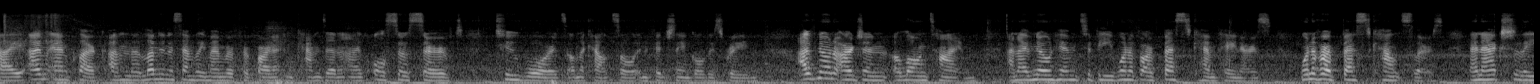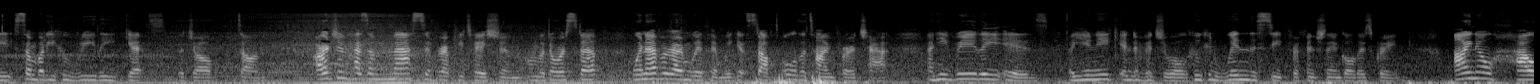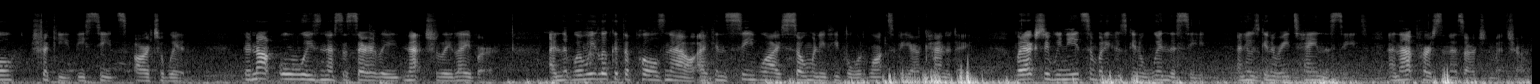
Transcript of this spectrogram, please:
Hi, I'm Anne Clarke. I'm the London Assembly member for Barnet and Camden. I've also served two wards on the council in Finchley and Golders Green. I've known Arjun a long time and I've known him to be one of our best campaigners, one of our best councillors, and actually somebody who really gets the job done. Arjun has a massive reputation on the doorstep. Whenever I'm with him, we get stopped all the time for a chat, and he really is a unique individual who can win the seat for Finchley and Golders Green. I know how tricky these seats are to win. They're not always necessarily naturally Labour. And when we look at the polls now, I can see why so many people would want to be our candidate. But actually, we need somebody who's going to win the seat and who's going to retain the seat. And that person is Arjun Mittra.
